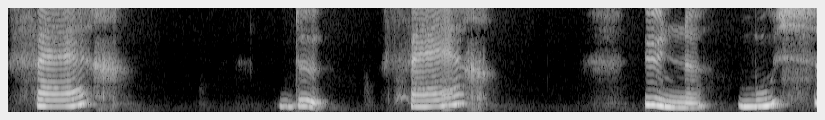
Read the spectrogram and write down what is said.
faire de une mousse,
